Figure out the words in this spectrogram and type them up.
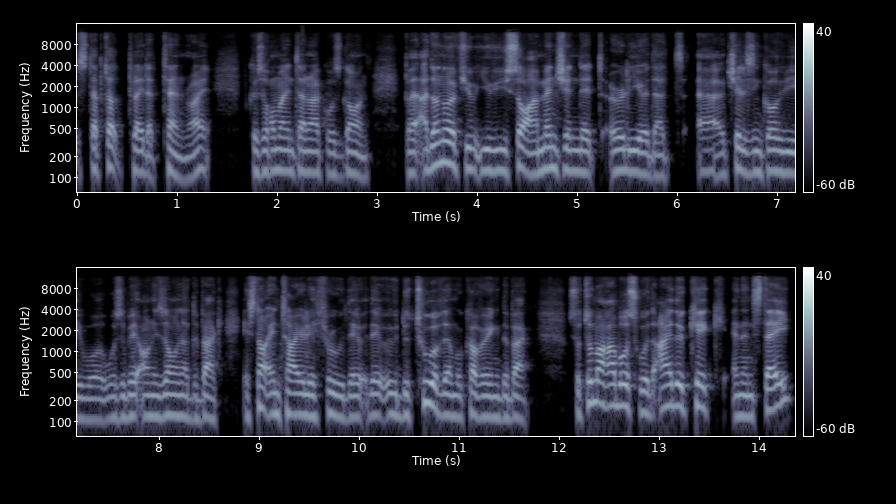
stepped up, played at 10, right? Because Romain Ntamack was gone. But I don't know if you you, you saw, I mentioned it earlier that uh, Cheslin Kolbe was a bit on his own at the back. It's not entirely through. They, they, the two of them were covering the back. So Thomas Ramos would either kick and then stay,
